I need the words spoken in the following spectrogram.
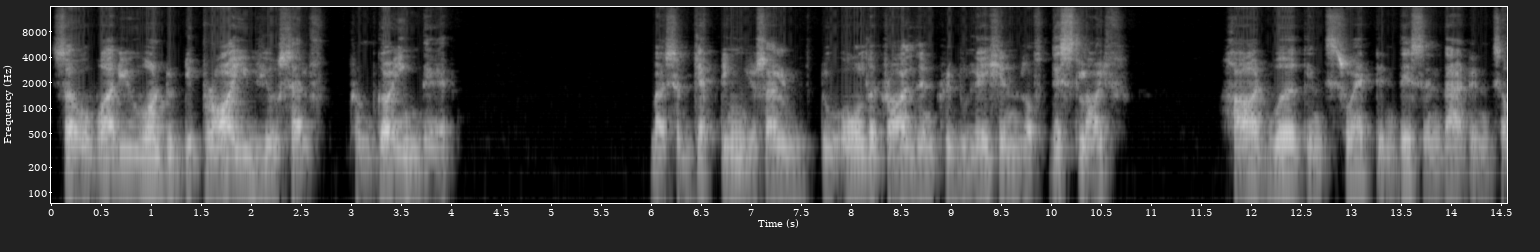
So why do you want to deprive yourself from going there by subjecting yourself to all the trials and tribulations of this life? Hard work and sweat and this and that and so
